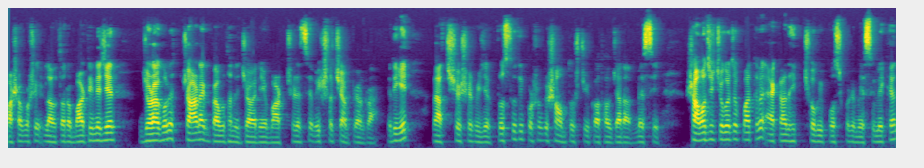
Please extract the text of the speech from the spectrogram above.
পাশাপাশি লাউতারো মার্টিনেজের জোড়া চার এক ব্যবধানে জয় নিয়ে মাঠ ছেড়েছে বিশ্ব চ্যাম্পিয়নরা। এদিকে ম্যাচ শেষে নিজের প্রস্তুতি প্রসঙ্গে সন্তুষ্টির কথাও জানান মেসি। সামাজিক যোগাযোগ মাধ্যমে একাধিক ছবি পোস্ট করে মেসি লেখেন,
